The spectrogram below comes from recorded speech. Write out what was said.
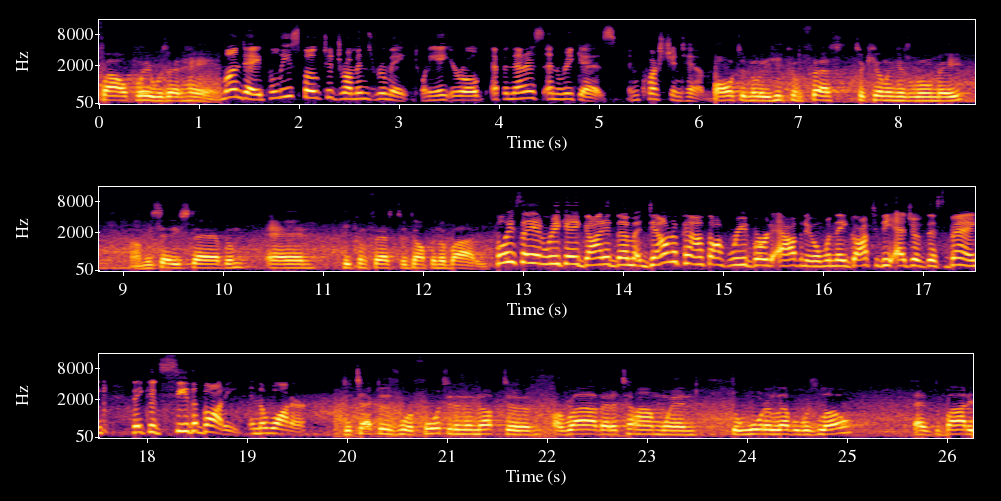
foul play was at hand. Monday, police spoke to Drummond's roommate, 28-year-old Epenetus Enriquez, and questioned him. Ultimately, he confessed to killing his roommate. Um, he said he stabbed him, and he confessed to dumping the body. Police say Henrique guided them down a path off Reedbird Avenue, and when they got to the edge of this bank, they could see the body in the water. Detectives were fortunate enough to arrive at a time when the water level was low, as the body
